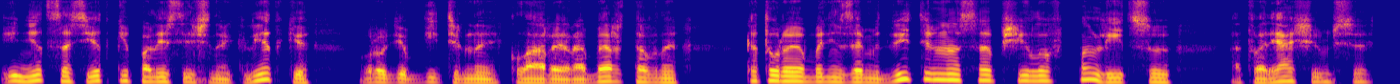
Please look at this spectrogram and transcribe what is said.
и нет соседки по лестничной клетке, вроде бдительной Клары Робертовны, которая бы незамедлительно сообщила в полицию о творящемся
